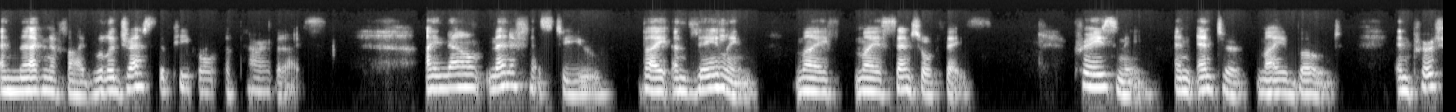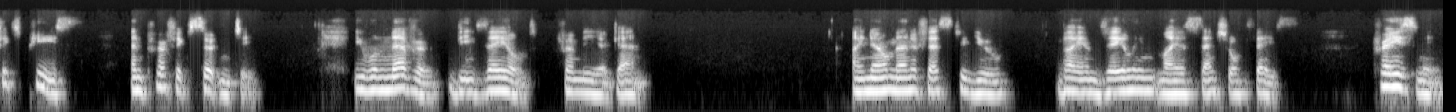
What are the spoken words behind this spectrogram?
and magnified, will address the people of paradise. I now manifest to you by unveiling my, my essential face. Praise me and enter my abode in perfect peace and perfect certainty. You will never be veiled from me again. I now manifest to you by unveiling my essential face. Praise me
